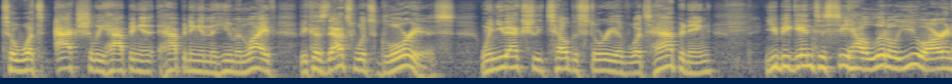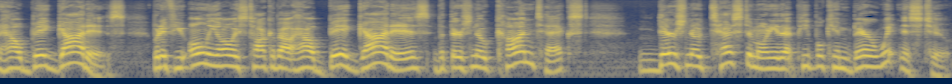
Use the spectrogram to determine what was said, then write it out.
to what's actually happening happening in the human life because that's what's glorious. When you actually tell the story of what's happening, you begin to see how little you are and how big God is. But if you only always talk about how big God is, but there's no context, there's no testimony that people can bear witness to.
